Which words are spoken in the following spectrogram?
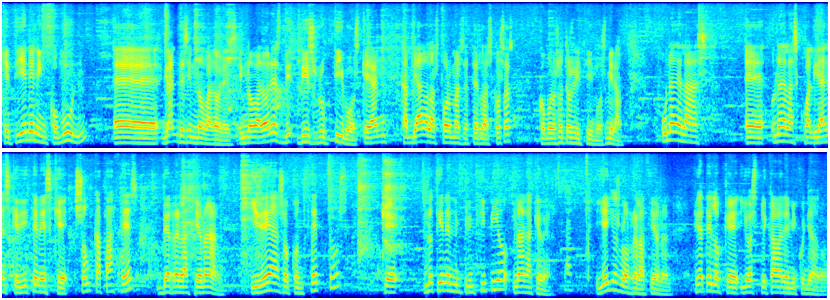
que tienen en común eh, grandes innovadores, innovadores disruptivos que han cambiado las formas de hacer las cosas como nosotros hicimos. Mira, una de las, eh, una de las cualidades que dicen es que son capaces de relacionar ideas o conceptos que no tienen en principio nada que ver. Y ellos los relacionan. Fíjate lo que yo explicaba de mi cuñado.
